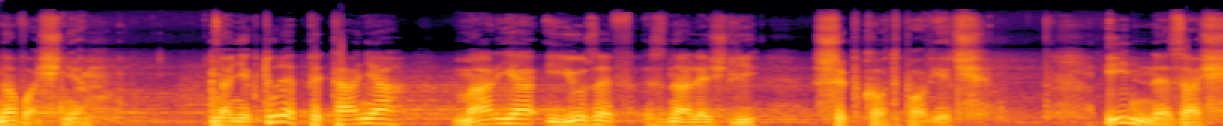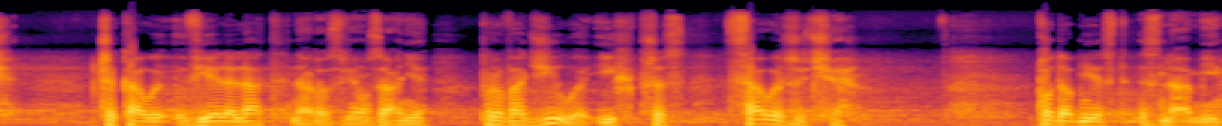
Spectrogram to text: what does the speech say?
No właśnie, na niektóre pytania Maria i Józef znaleźli szybko odpowiedź. Inne zaś czekały wiele lat na rozwiązanie, prowadziły ich przez całe życie. Podobnie jest z nami.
